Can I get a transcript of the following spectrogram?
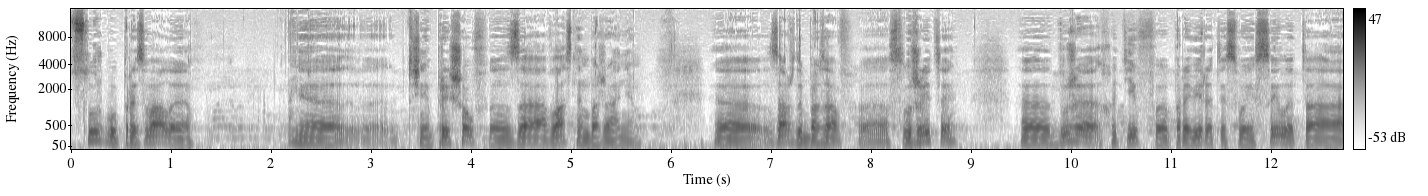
службу призвали, е, точніше, прийшов за власним бажанням. Завжди бажав служити. Дуже хотів е, перевірити свої сили та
